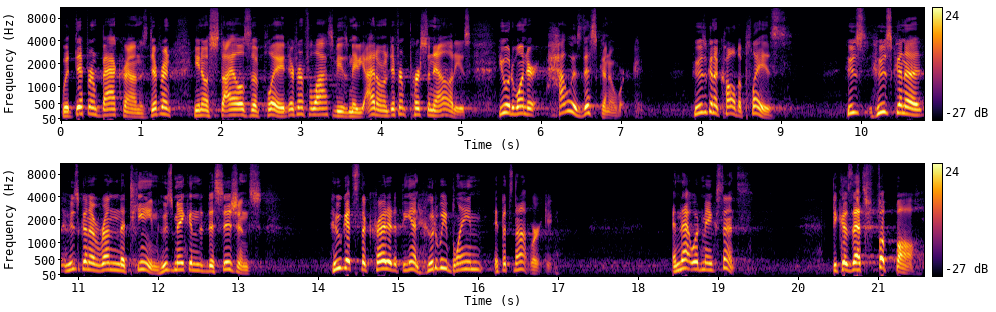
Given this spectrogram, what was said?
with different backgrounds, different you know, styles of play, different philosophies, maybe, I don't know, different personalities. You would wonder, how is this going to work? Who's going to call the plays? Who's, who's going who's going to run the team? Who's making the decisions? Who gets the credit at the end? Who do we blame if it's not working? And that would make sense because that's football.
